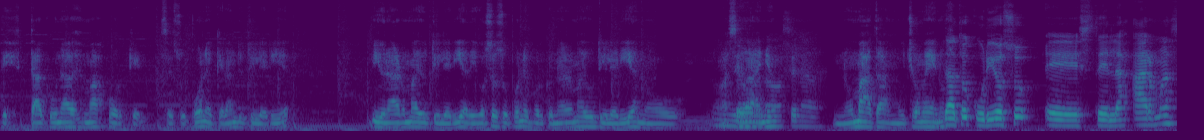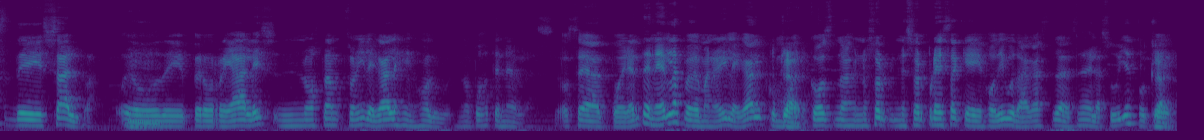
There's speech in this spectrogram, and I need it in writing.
Destaco una vez más porque se supone que eran de utilería. Y un arma de utilería, digo se supone porque un arma de utilería no, no hace daño, No hace nada. no mata, mucho menos. Dato curioso, este, las armas de salva, o Mm. de, pero reales, no están, son ilegales en Hollywood, no puedes tenerlas. O sea, podrían tenerlas, pero de manera ilegal, como Claro. cos- no, no es sor- no es sorpresa que Hollywood haga a veces de las suyas, porque Claro.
